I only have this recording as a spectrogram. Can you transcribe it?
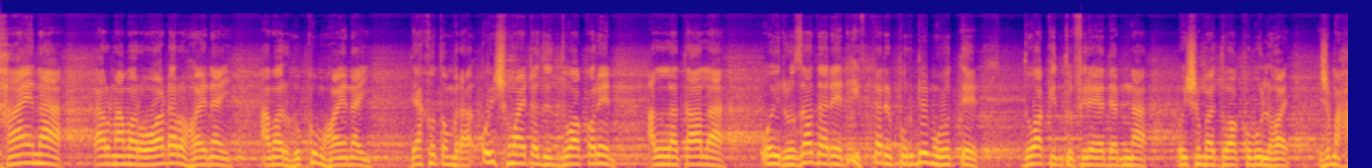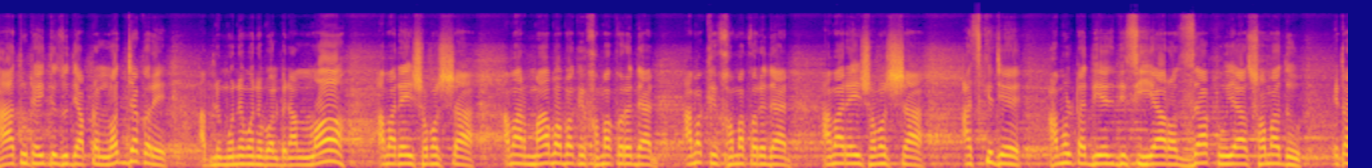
খায় না, কারণ আমার অর্ডার হয় নাই। আমার হুকুম হয় নাই। দেখো তোমরা, ওই সময়টা যদি দোয়া করেন, আল্লাহ তালা ওই রোজাদারের ইফতারের পূর্বে মুহূর্তে দোয়া কিন্তু ফিরাইয়া দেন না। ওই সময় দোয়া কবুল হয়। এই সময় হাত উঠাইতে যদি আপনার লজ্জা করে, আপনি মনে মনে বলবেন, আল্লাহ, আমার এই সমস্যা, আমার মা বাবাকে ক্ষমা করে দেন, আমাকে ক্ষমা করে দেন, আমার এই সমস্যা, আজকে যে আমলটা দিয়ে দিছি, ইয়া রজ্জাক, ইয়া সমাদু, এটা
